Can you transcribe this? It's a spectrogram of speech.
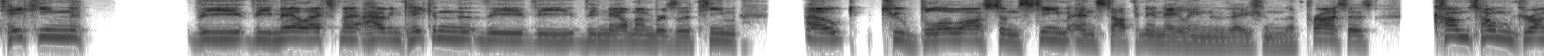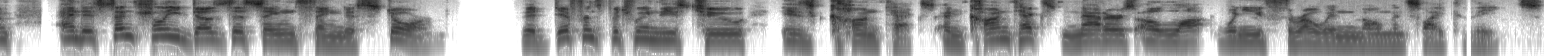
taking the the male X-Men having taken the, the the male members of the team out to blow off some steam and stopping an alien invasion in the process, comes home drunk and essentially does the same thing to Storm. The difference between these two is context, and context matters a lot when you throw in moments like these.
